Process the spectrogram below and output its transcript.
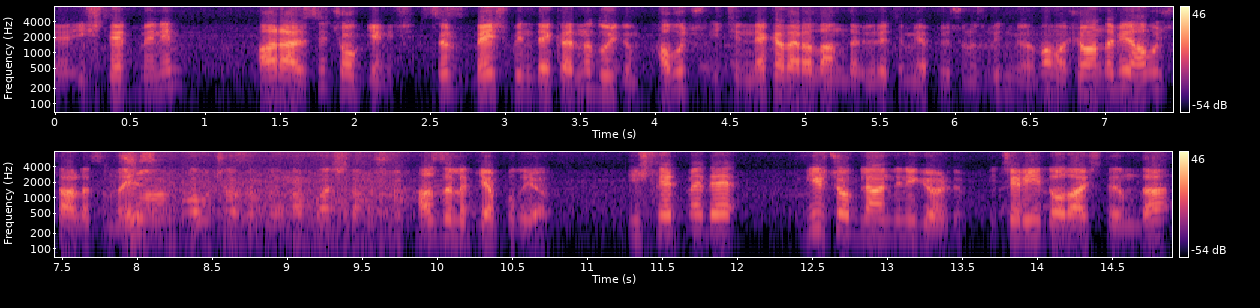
e, işletmenin arazisi çok geniş. Sırf 5000 dekarını duydum. Havuç için ne kadar alanda üretim yapıyorsunuz bilmiyorum ama şu anda bir havuç tarlasındayız. Şu an havuç hazırlığına başlamış olduk. Hazırlık yapılıyor. İşletmede birçok landini gördüm. İçeriği dolaştığımda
